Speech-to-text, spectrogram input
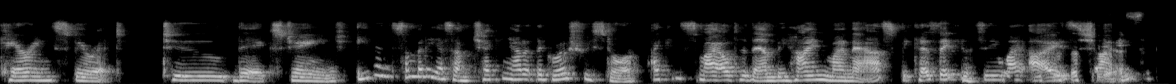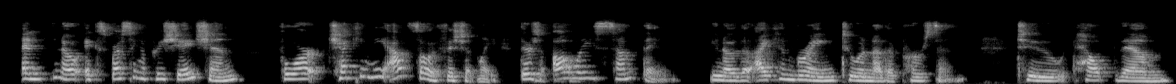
caring spirit to the exchange. Even somebody as I'm checking out at the grocery store, I can smile to them behind my mask because they can see my eyes shine. Yes and, you know, expressing appreciation for checking me out so efficiently. There's mm-hmm. always something, you know, that I can bring to another person to help them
